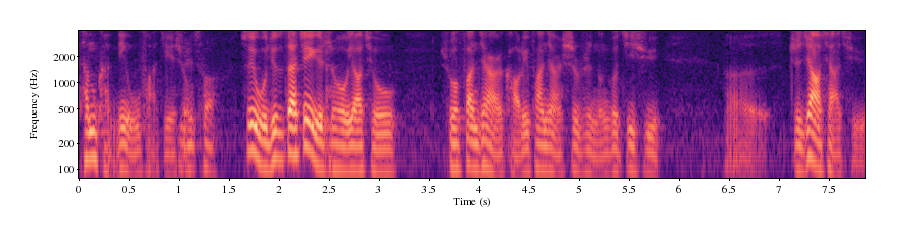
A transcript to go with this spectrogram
他们肯定无法接受。没错。所以我觉得在这个时候要求说范加尔考虑范加尔是不是能够继续呃执教下去，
